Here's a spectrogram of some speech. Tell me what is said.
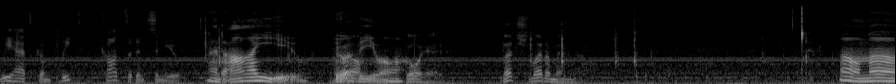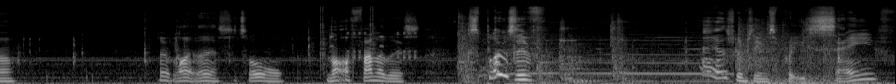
we have complete confidence in you. And I you, whoever Well, you are. Go ahead. Let's let him in now. Oh no. I don't like this at all. Not a fan of this. Explosive! Hey, this room seems pretty safe.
